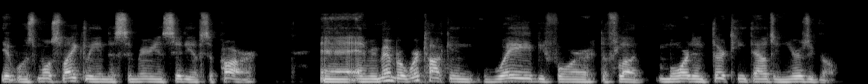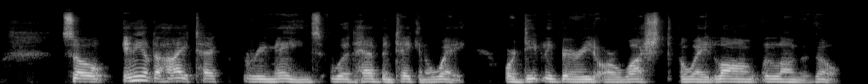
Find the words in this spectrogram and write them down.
It was most likely in the Sumerian city of Sippar. And, remember, we're talking way before the flood, more than 13,000 years ago. So any of the high tech remains would have been taken away or deeply buried or washed away long, long ago.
